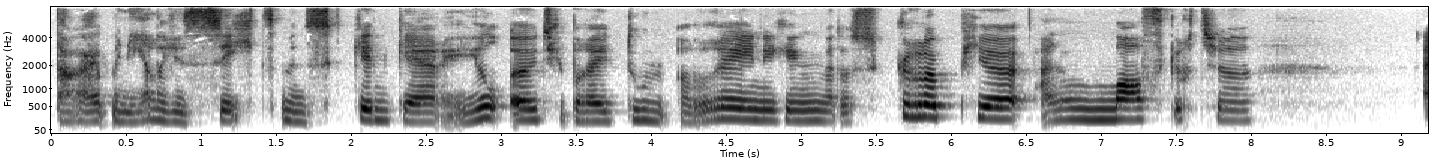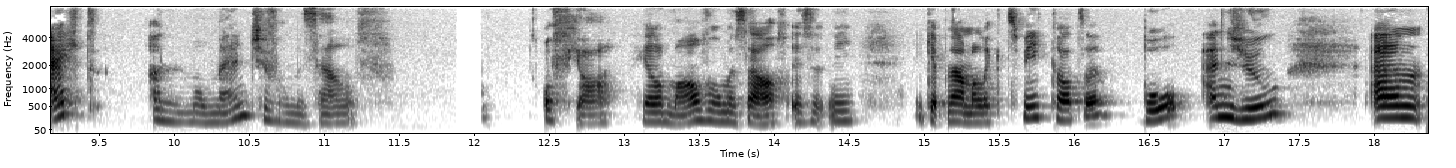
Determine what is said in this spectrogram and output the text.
Dan ga ik mijn hele gezicht, mijn skincare heel uitgebreid doen. Reiniging met een scrubje en een maskertje. Echt een momentje voor mezelf. Of ja, helemaal voor mezelf is het niet. Ik heb namelijk twee katten Bo en Jules. En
